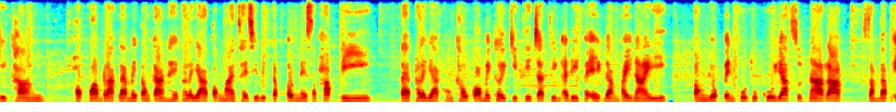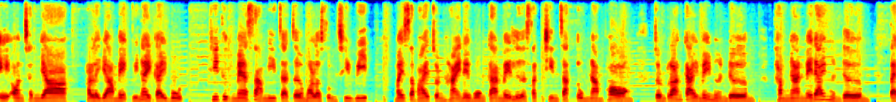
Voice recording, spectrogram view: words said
กี่ครั้งเพราะความรักและไม่ต้องการให้ภรรยาต้องมาใช้ชีวิตกับตนในสภาพนี้ แต่ภรรยาของเขาก็ไม่เคยคิดที่จะทิ้งอดีตพระเอกดังไปไหน ต้องยกเป็นคู่ทุกคู่ยากสุดน่ารักสำหรับเอออนชัญญา ภรรยาเมฆวินัยไกรบุตร ที่ถึงแม้สามีจะเจอมรสุมชีวิต ไม่สบายจนหายในวงการไม่เหลือสักชิ้นจากตุ่มน้ำพอง จนร่างกายไม่เหมือนเดิมทำงานไม่ได้เหมือนเดิม แต่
